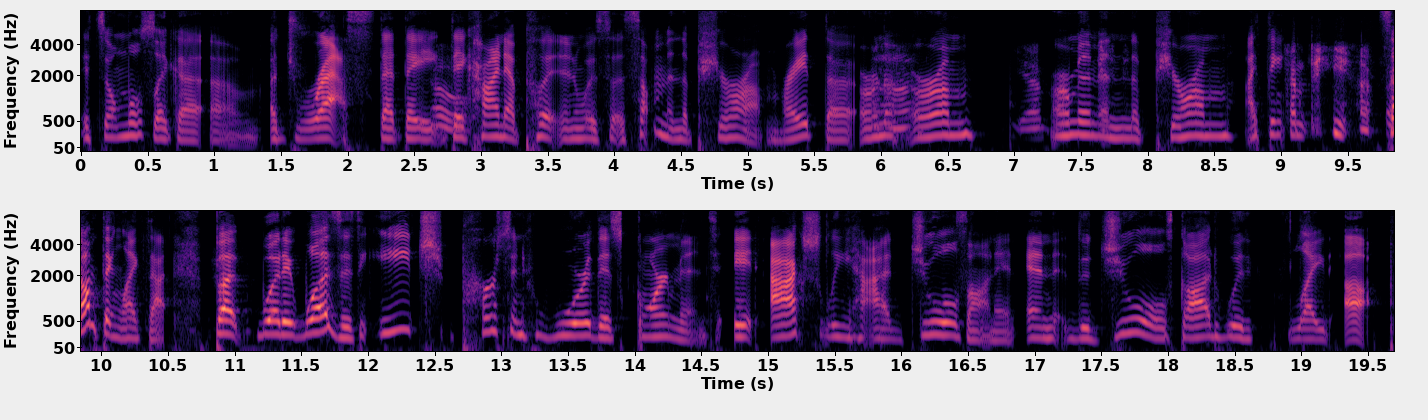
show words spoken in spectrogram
it's almost like a um, a dress that they they Oh. kind of put and it was uh, something in the Purim, right? The Urim, Uh-huh. Urim, Yep. Urim and the Purim. I think Something. Yeah. something like that. But what it was is each person who wore this garment, it actually had jewels on it, and the jewels God would light up,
